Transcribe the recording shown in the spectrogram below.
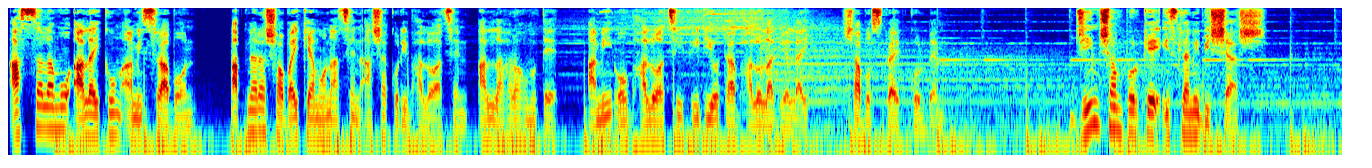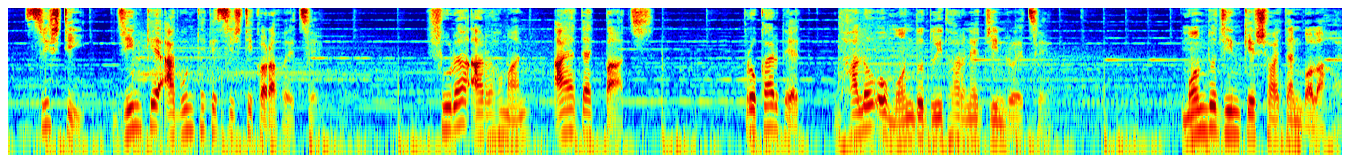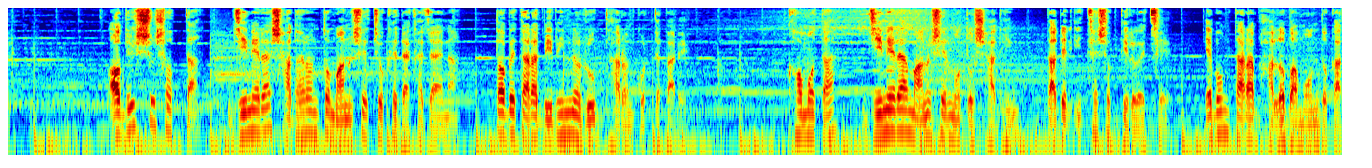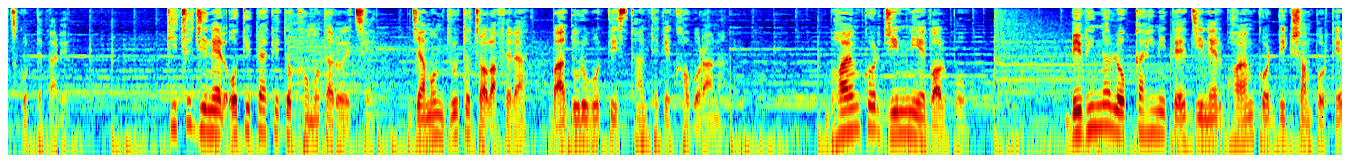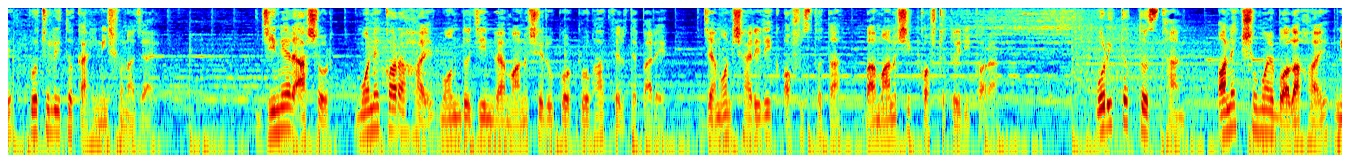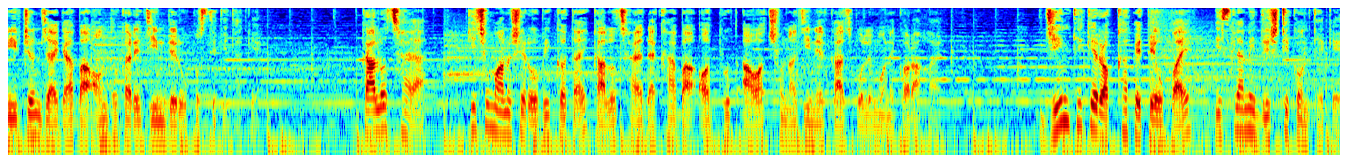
আসসালামু আলাইকুম, আমি শ্রাবণ। আপনারা সবাই কেমন আছেন? আশা করি ভালো আছেন। আল্লাহ রহমতে, আমি ও ভালো আছি। ভিডিওটা ভালো লাগলে লাইক, সাবস্ক্রাইব করবেন। জিন সম্পর্কে ইসলামী বিশ্বাস। সৃষ্টি, জিনকে আগুন থেকে সৃষ্টি করা হয়েছে। সুরা আর রহমান আয়াত এক পাঁচ। প্রকারভেদ, ভালো ও মন্দ দুই ধরনের জিন রয়েছে। মন্দ জিনকে শয়তান বলা হয়। অদৃশ্য সত্তা, জিনেরা সাধারণত মানুষের চোখে দেখা যায় না, তবে তারা বিভিন্ন রূপ ধারণ করতে পারে। ক্ষমতা, জিনেরা মানুষের মতো স্বাধীন, তাদের ইচ্ছাশক্তি রয়েছে, এবং তারা ভালো বা মন্দ কাজ করতে পারে। কিছু জিনের অতিপ্রাকৃত ক্ষমতা রয়েছে, যেমন দ্রুত চলাফেরা বা দূরবর্তী স্থান থেকে খবর আনা। ভয়ঙ্কর জিন নিয়ে গল্প। বিভিন্ন লোককাহিনীতে জিনের ভয়ঙ্কর দিক সম্পর্কে প্রচলিত কাহিনী শোনা যায়। জিনের আসর, মনে করা হয় মন্দ জিনরা মানুষের উপর প্রভাব ফেলতে পারে, যেমন শারীরিক অসুস্থতা বা মানসিক কষ্ট তৈরি করা। পরিত্যক্ত স্থান, অনেক সময় বলা হয় নির্জন জায়গা বা অন্ধকারে জিনদের উপস্থিতি থাকে। কালো ছায়া, কিছু মানুষের অভিজ্ঞতায় কালো ছায়া দেখা বা অদ্ভুত আওয়াজ শোনা জিনের কাজ বলে মনে করা হয়। জিন থেকে রক্ষা পেতে উপায়, ইসলামী দৃষ্টিকোণ থেকে।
